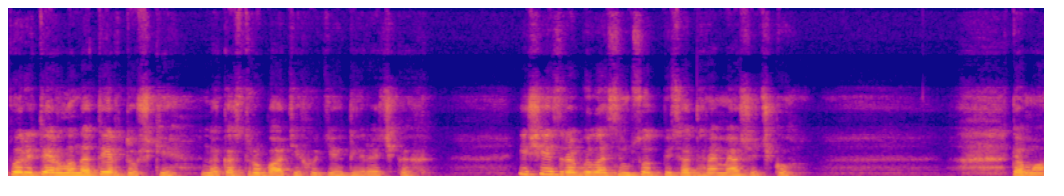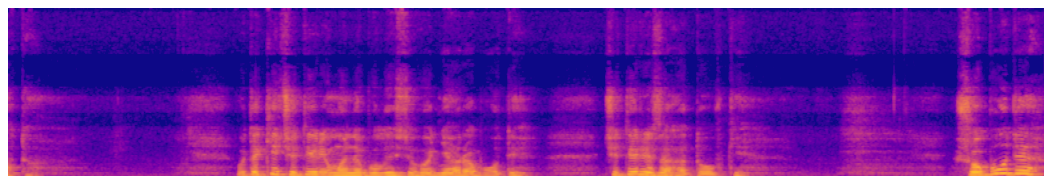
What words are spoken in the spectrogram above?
перетерла на тертушки на каструбаті у тих дирочках. І ще й зробила 750 грамяшечку томату. Отакі чотири в мене були сьогодні роботи. Чотири заготовки. Що буде,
